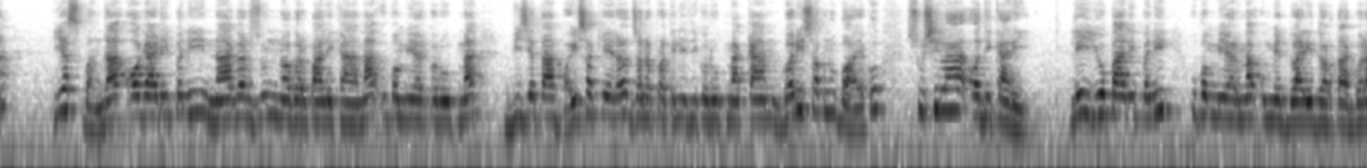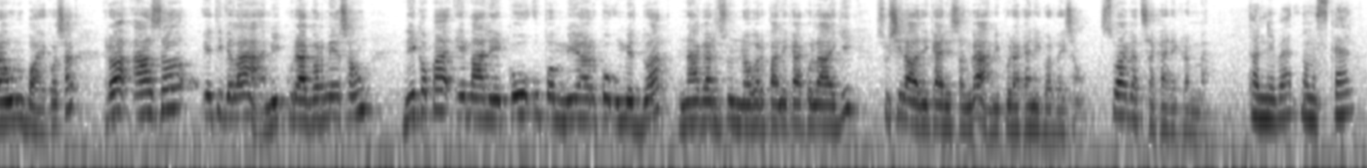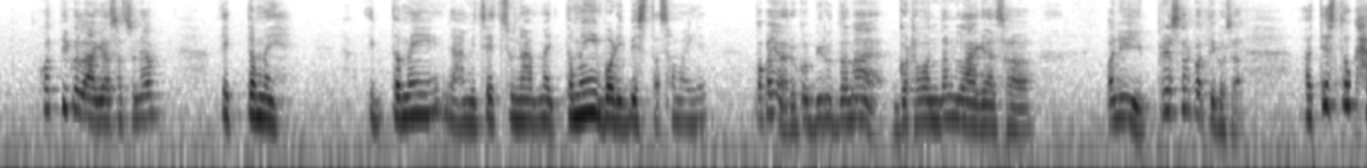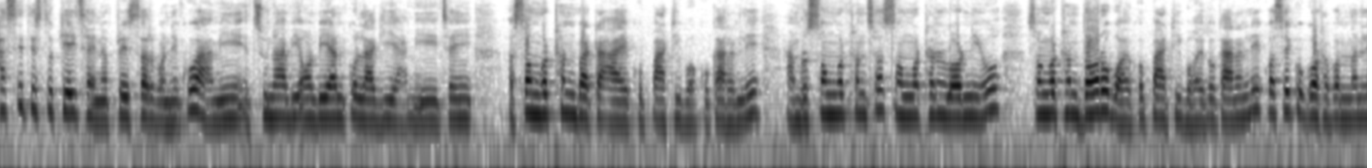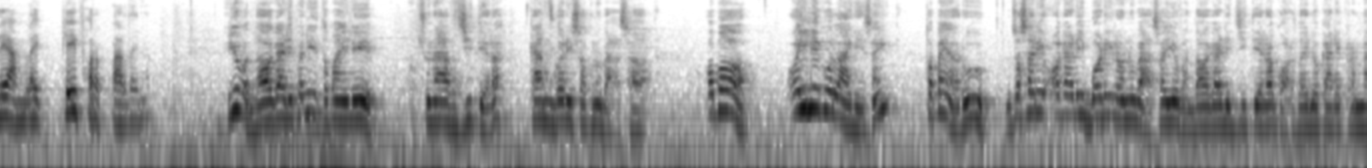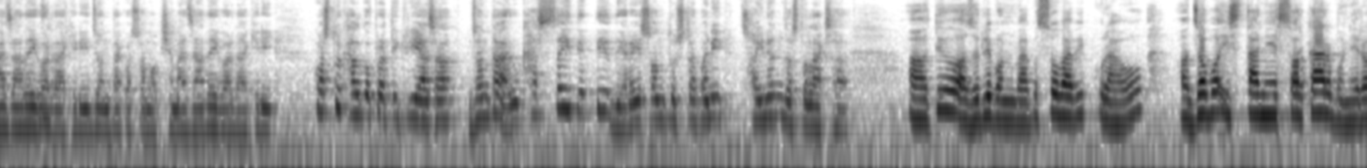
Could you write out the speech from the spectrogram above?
यसभन्दा अगाडि पनि नागार्जुन नगरपालिकामा उपमेयरको रूपमा विजेता भइसकेर जनप्रतिनिधिको रूपमा काम गरिसक्नु भएको सुशीला अधिकारीले योपालि पनि उपमेयरमा उम्मेदवारी दर्ता गराउनु भएको छ र आज यति बेला हामी कुरा गर्नेछौँ नेकपा एमालेको उपमेयरको उम्मेद्वार नागार्जुन नगरपालिकाको लागि सुशीला अधिकारीसँग हामी कुराकानी गर्दैछौँ। स्वागत छ कार्यक्रममा। धन्यवाद नमस्कार। कतिको लागेको छ चुनाव? एकदमै। एकदमै हामी चाहिँ चुनावमा एकदमै बढी व्यस्त छौँ अहिले। तपाईँहरूको विरुद्धमा गठबन्धन लागेको छ अनि प्रेसर कतिको छ? त्यस्तो खासै त्यस्तो केही छैन। प्रेसर भनेको हामी चुनावी अभियानको लागि हामी चाहिँ सङ्गठनबाट आएको पार्टी भएको कारणले हाम्रो सङ्गठन छ सङ्गठन लड्ने हो सङ्गठन दह्रो भएको पार्टी भएको कारणले कसैको गठबन्धनले हामीलाई केही फरक पार्दैन। योभन्दा अगाडि पनि तपाईँले चुनाव जितेर काम गरिसक्नु भएको छ। अब अहिलेको लागि चाहिँ तपाईँहरू जसरी अगाडि बढिरहनु भएको छ योभन्दा अगाडि जितेर घर दैलो कार्यक्रममा जाँदै गर्दाखेरि जनताको समक्षमा जाँदै गर्दाखेरि कस्तो खालको प्रतिक्रिया छ? जनताहरू खासै त्यति धेरै सन्तुष्ट पनि छैनन् जस्तो लाग्छ। त्यो हजुरले भन्नुभएको स्वाभाविक कुरा हो। जब स्थानीय सरकार भनेर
